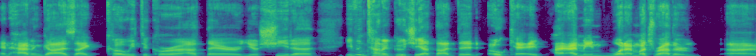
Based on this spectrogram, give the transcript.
And having guys like Ko Itakura out there, Yoshida, even Taniguchi, I thought did okay. I, I mean, would I much rather uh,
